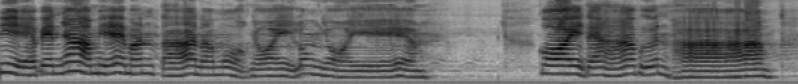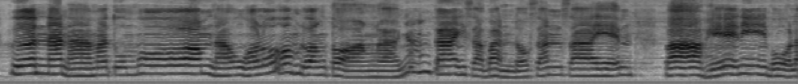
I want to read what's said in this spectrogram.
นี่เป็นยามเฮมันตาน้ำหมอกย่อยลงย่อย คอยแต่หาพื้นผาเพื่อนนานามาตุมโฮมหนาวหัวลมลวงตองยังกายสะบันดอกสันใสป่าเพณีโบร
